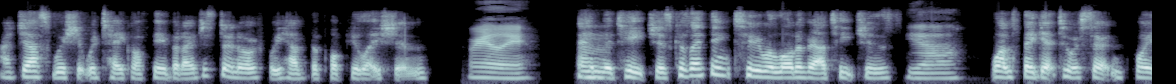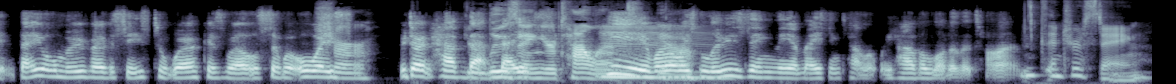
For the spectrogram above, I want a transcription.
I just wish it would take off here, but I just don't know if we have the population. Really? And mm. the teachers. Because I think too, a lot of our teachers, yeah, once they get to a certain point, they all move overseas to work as well. So we're always, sure. we don't have You're that. losing base. your talent. Yeah, we're yeah. always losing the amazing talent we have a lot of the time. It's interesting.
